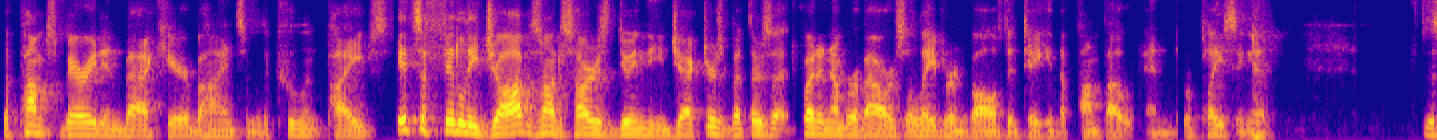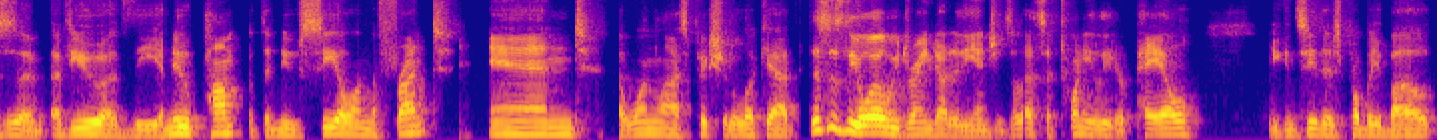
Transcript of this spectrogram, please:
The pump's buried in back here behind some of the coolant pipes. It's a fiddly job. It's not as hard as doing the injectors, but there's a, quite a number of hours of labor involved in taking the pump out and replacing it. This is a, a view of the new pump with the new seal on the front. And uh, one last picture to look at. This is the oil we drained out of the engine. So that's a 20 liter pail. You can see there's probably about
